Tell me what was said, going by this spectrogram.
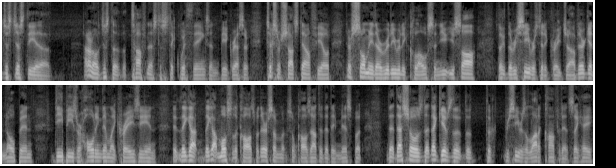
just just the. Uh, I don't know, just the, the toughness to stick with things and be aggressive. Took some shots downfield. There's so many that are really, really close, and you, you saw the the receivers did a great job. They're getting open. DBs are holding them like crazy, and they got they got most of the calls, but there are some some calls out there that they missed. But that that shows that that gives the, the, the receivers a lot of confidence. Like, hey,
